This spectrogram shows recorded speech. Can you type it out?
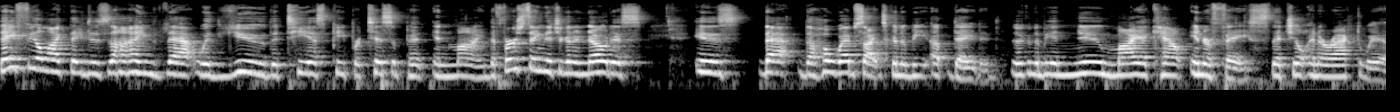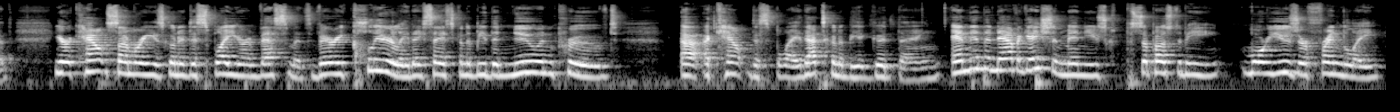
they feel like they designed that with you, the TSP participant, in mind. The first thing that you're going to notice is that the whole website's going to be updated. There's going to be a new My Account interface that you'll interact with. Your account summary is going to display your investments very clearly. They say it's going to be the new improved uh, account display. That's going to be a good thing. And then the navigation menu is supposed to be more user friendly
